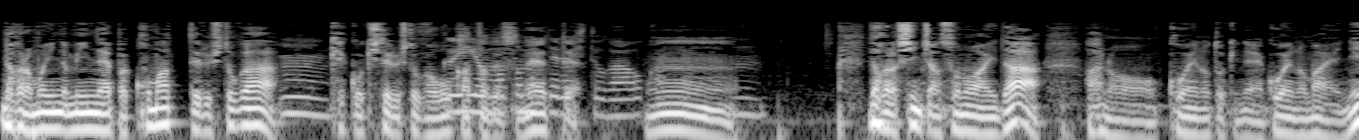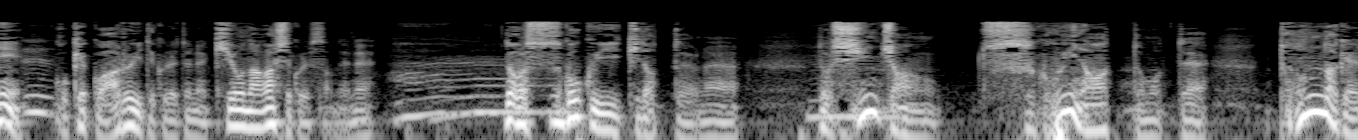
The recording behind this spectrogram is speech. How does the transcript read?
だからもうみんなみんなやっぱ困ってる人が、結構来てる人が多かったですねって。うんだからしんちゃんその間、あの、公演の時ね、公演の前に、こう結構歩いてくれてね、気を流してくれてたんだよね。だからすごくいい気だったよね。だからしんちゃん、すごいなって思って、どんだけレ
